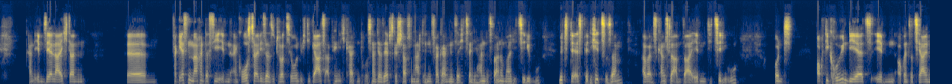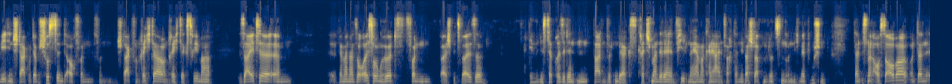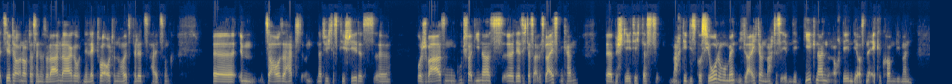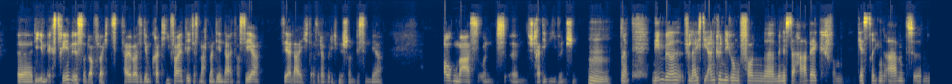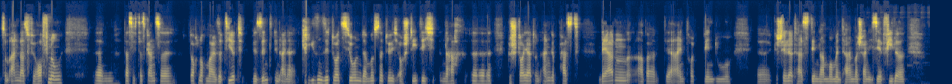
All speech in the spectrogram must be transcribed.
kann eben sehr leicht dann ähm, vergessen machen, dass sie eben einen Großteil dieser Situation durch die Gasabhängigkeit mit Russland ja selbst geschaffen hat in den vergangenen 16 Jahren. Das war nun mal die CDU mit der SPD zusammen, aber das Kanzleramt war eben die CDU. Und auch die Grünen, die jetzt eben auch in sozialen Medien stark unter Beschuss sind, auch von, von stark von rechter und rechtsextremer Seite, ähm, wenn man dann so Äußerungen hört von beispielsweise dem Ministerpräsidenten Baden-Württembergs Kretschmann, der da empfiehlt, naja, man kann ja einfach dann den Waschlappen benutzen und nicht mehr duschen. Dann ist man auch sauber und dann erzählt er auch noch, dass er eine Solaranlage und ein Elektroauto, eine Holzpelletsheizung äh, im Zuhause hat und natürlich das Klischee des äh, bourgeoisen Gutverdieners, äh, der sich das alles leisten kann, äh, bestätigt. Das macht die Diskussion im Moment nicht leichter und macht es eben den Gegnern und auch denen, die aus einer Ecke kommen, die man, äh, die eben extrem ist und auch vielleicht teilweise demokratiefeindlich, das macht man denen da einfach sehr, sehr leicht. Also da würde ich mir schon ein bisschen mehr Augenmaß und ähm, Strategie wünschen. Hm, ja. Nehmen wir vielleicht die Ankündigung von äh, Minister Habeck vom gestrigen Abend ähm, zum Anlass für Hoffnung, ähm, dass sich das Ganze doch nochmal sortiert. Wir sind in einer Krisensituation, da muss natürlich auch stetig nachgesteuert äh, und angepasst werden, aber der Eindruck, den du äh, geschildert hast, den haben momentan wahrscheinlich sehr viele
